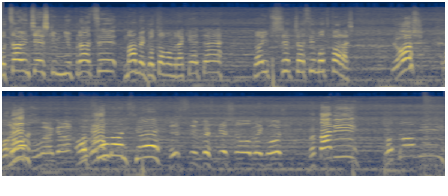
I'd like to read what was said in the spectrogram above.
Po całym ciężkim dniu pracy mamy gotową rakietę, no i przyszedł czas ją odpalać. Już? Mogę? Uwaga, Odsunąć się! wszyscy w bezpieczną odległość. Gotowi? Gotowi!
